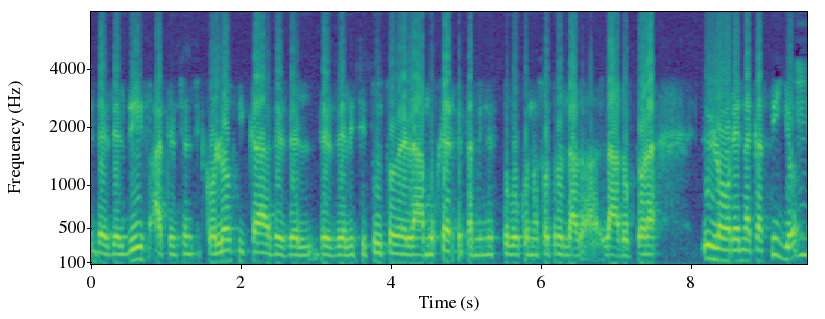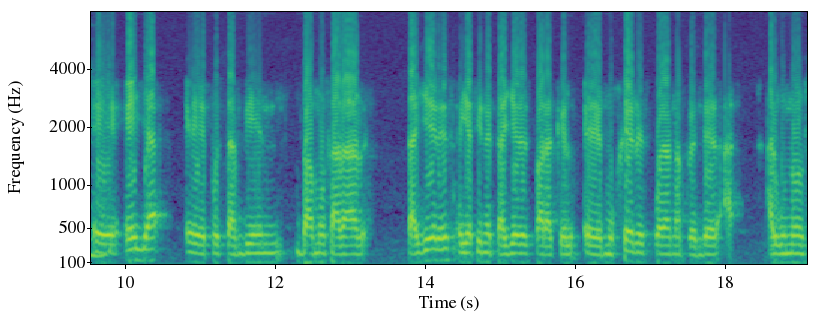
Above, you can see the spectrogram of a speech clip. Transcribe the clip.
desde el DIF atención psicológica, desde el, desde el Instituto de la Mujer, que también estuvo con nosotros la, la doctora Lorena Castillo, eh, ella eh, pues también vamos a dar talleres, ella tiene talleres para que eh, mujeres puedan aprender algunos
